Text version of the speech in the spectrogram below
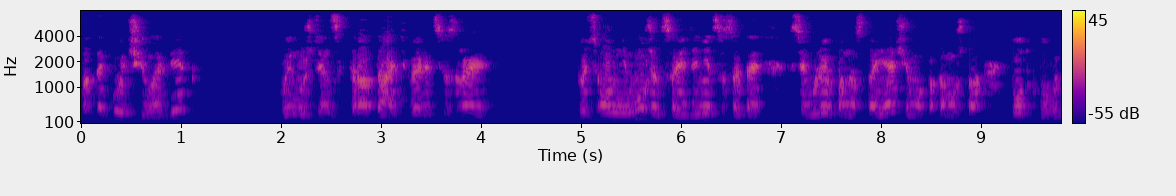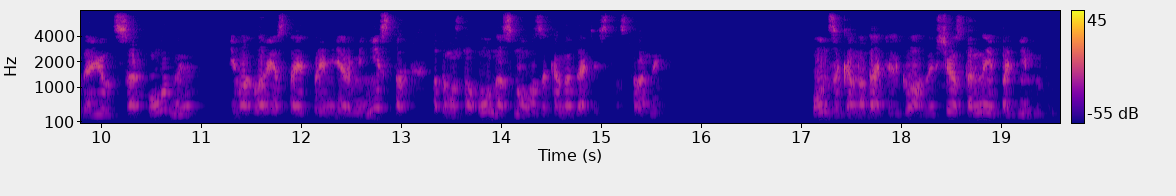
вот такой человек вынужден страдать в Эрец Израиль. То есть он не может соединиться с этой землей по-настоящему, потому что тот, кто выдает законы, и во главе стоит премьер-министр, потому что он основа законодательства страны. Он законодатель главный, все остальные под ним идут.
